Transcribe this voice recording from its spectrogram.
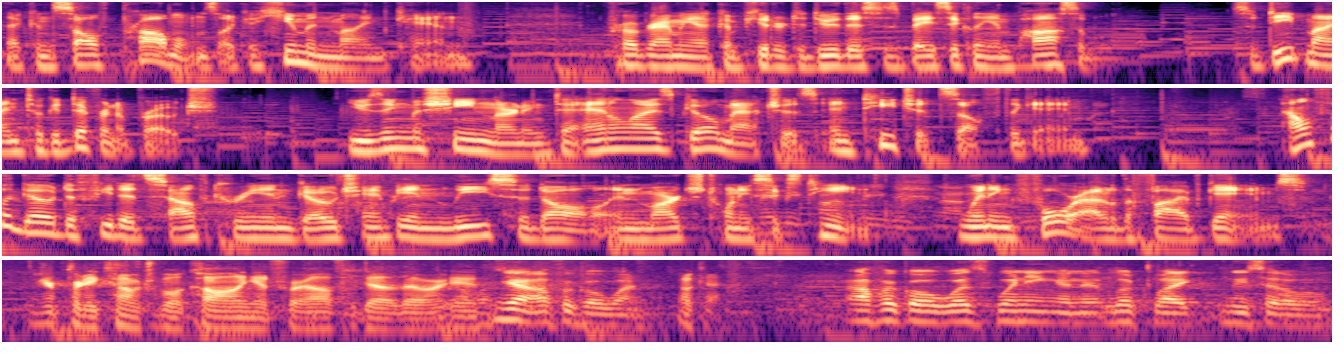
that can solve problems like a human mind can. Programming a computer to do this is basically impossible, so DeepMind took a different approach, using machine learning to analyze Go matches and teach itself the game. AlphaGo defeated South Korean Go champion Lee Sedol in March 2016, winning four out of the five games. You're pretty comfortable calling it for AlphaGo, though, aren't you? Yeah, AlphaGo won. Okay. AlphaGo was winning, and it looked like Lee Sedol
